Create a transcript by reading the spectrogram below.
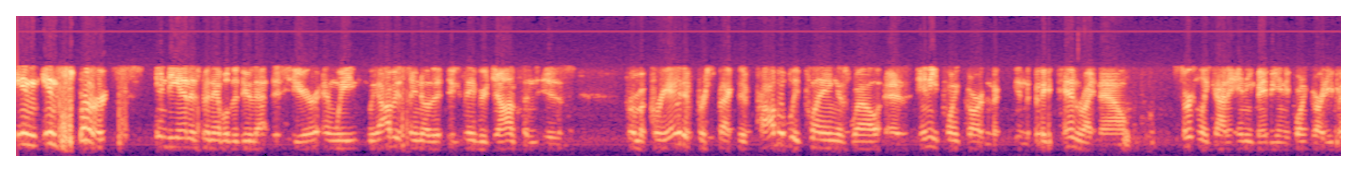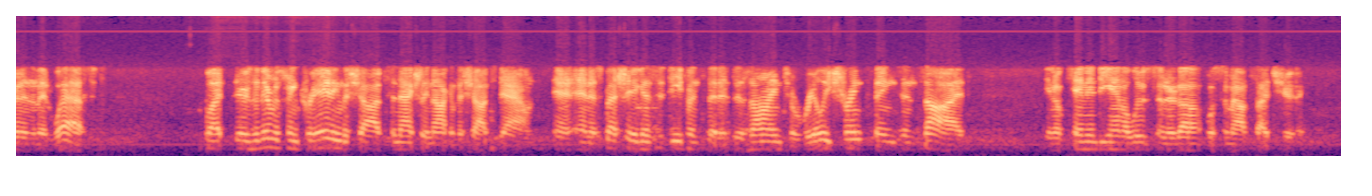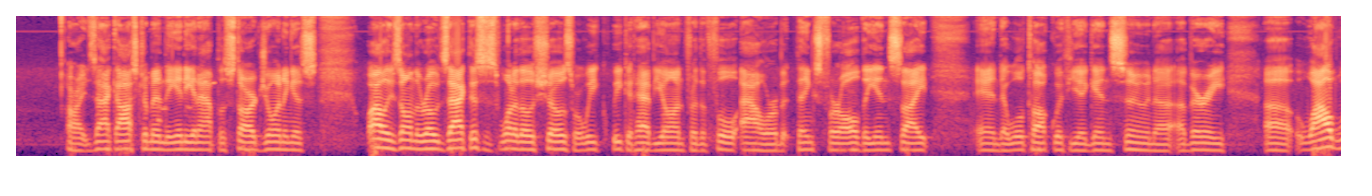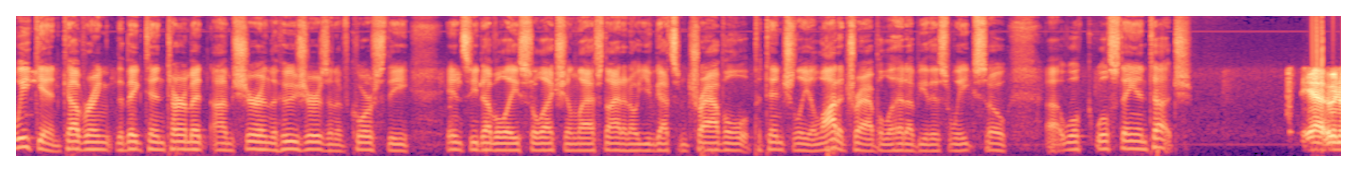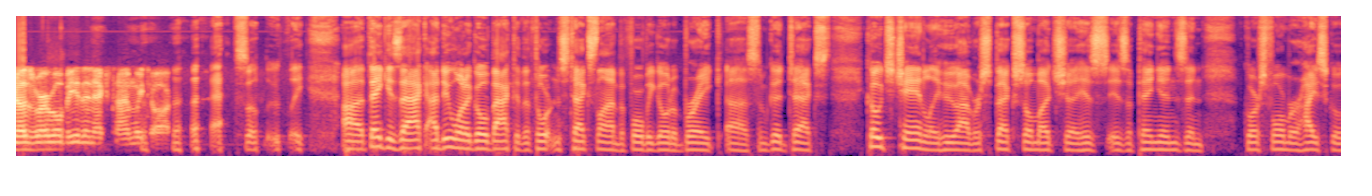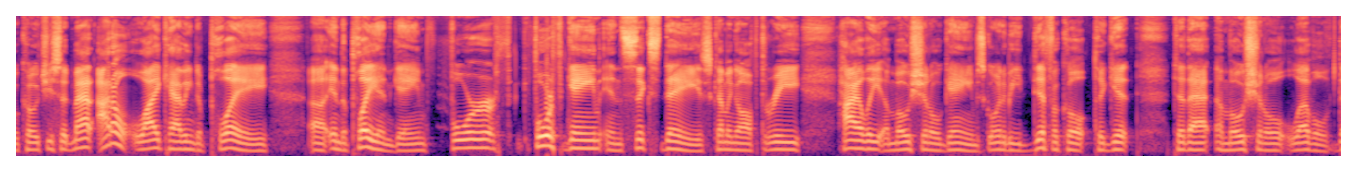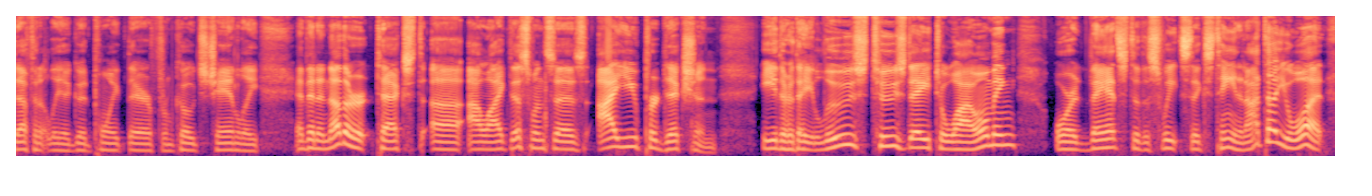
in in spurts Indiana's been able to do that this year, and we we obviously know that Xavier Johnson is, from a creative perspective, probably playing as well as any point guard in the in the Big Ten right now. Certainly, kind of any maybe any point guard even in the Midwest. But there's a difference between creating the shots and actually knocking the shots down, and, and especially against a defense that is designed to really shrink things inside. You know, can Indiana loosen it up with some outside shooting? All right, Zach Osterman, the Indianapolis Star, joining us while he's on the road. Zach, this is one of those shows where we we could have you on for the full hour, but thanks for all the insight, and uh, we'll talk with you again soon. Uh, a very uh, wild weekend covering the Big Ten tournament, I'm sure, in the Hoosiers, and of course the NCAA selection last night. I know you've got some travel, potentially a lot of travel ahead of you this week, so uh, we'll we'll stay in touch. Yeah, who knows where we'll be the next time we talk. Absolutely. Uh, thank you, Zach. I do want to go back to the Thornton's text line before we go to break. Uh, some good text. Coach Chanley, who I respect so much, uh, his his opinions, and of course, former high school coach. He said, "Matt, I don't like having to play uh, in the play-in game fourth fourth game in six days, coming off three highly emotional games. Going to be difficult to get to that emotional level. Definitely a good point there from Coach Chanley. And then another text uh, I like. This one says IU prediction: either they lose Tuesday to Wyoming or advance to the Sweet 16. And I tell you what,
